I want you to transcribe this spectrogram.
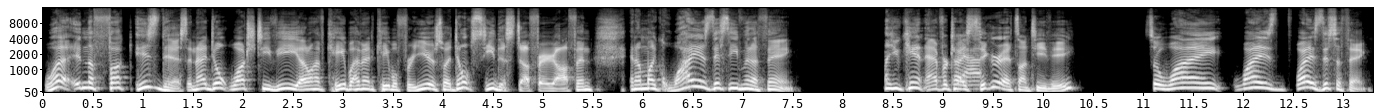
what in the fuck is this? And I don't watch TV I don't have cable. I haven't had cable for years so I don't see this stuff very often. And I'm like why is this even a thing? You can't advertise Yeah. cigarettes on TV so why why is why is this a thing?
